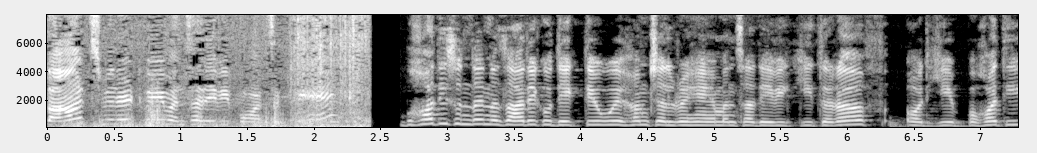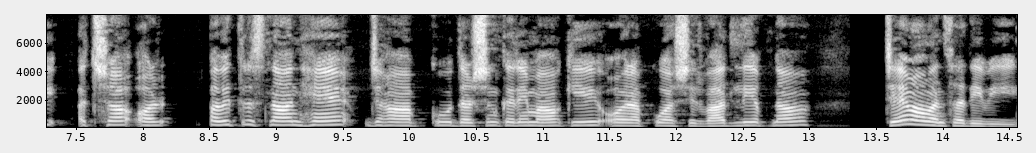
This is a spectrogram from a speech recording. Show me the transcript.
पाँच मिनट में मनसा देवी पहुँच सकते हैं। बहुत ही सुंदर नज़ारे को देखते हुए हम चल रहे हैं मनसा देवी की तरफ़ और ये बहुत ही अच्छा और पवित्र स्नान है जहाँ आपको दर्शन करें माँ के और आपको आशीर्वाद ले अपना। जय माँ मनसा देवी।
